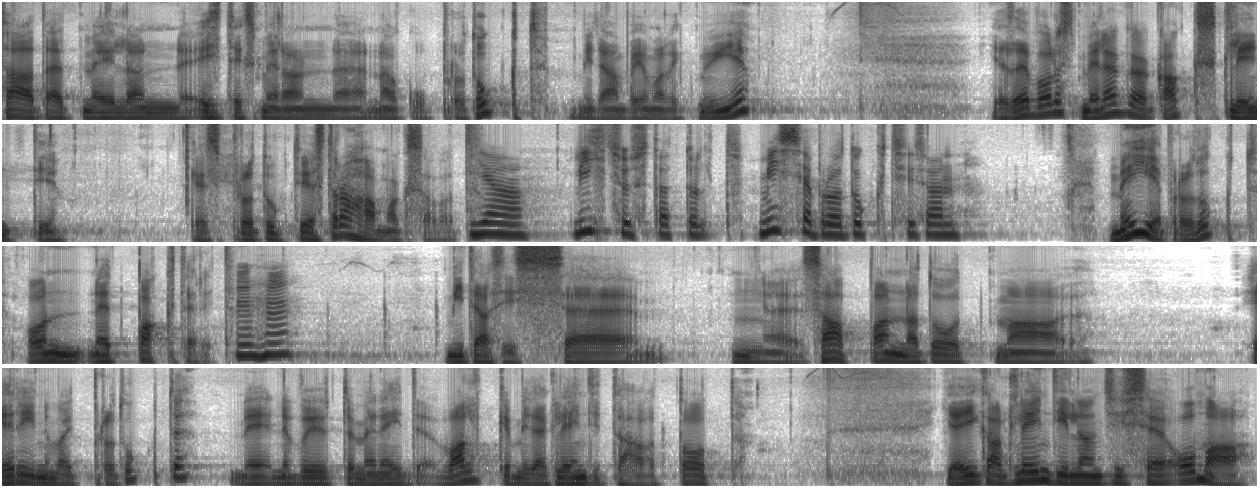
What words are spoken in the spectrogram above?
saada, et meil on, esiteks meil on nagu produkt, mida on võimalik müüa. ja tõepoolest, meil on ka kaks klienti, kes produkti eest raha maksavad. ja lihtsustatult, mis see produkt siis on? meie produkt on need bakterid mm, -hmm. mida siis saab panna tootma erinevaid produkte või ütleme neid valke, mida kliendid tahavad toota. ja igal kliendil on siis see oma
